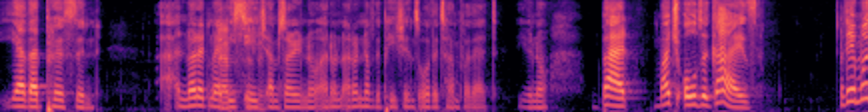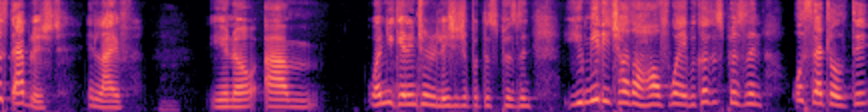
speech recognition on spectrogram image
Yeah, that person. Uh, not at my big age. I'm sorry, no, I don't I don't have the patience or the time for that. You know. But much older guys, they're more established in life. You know, um, when you get into a relationship with this person, you meet each other halfway because this person was settled. eh?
